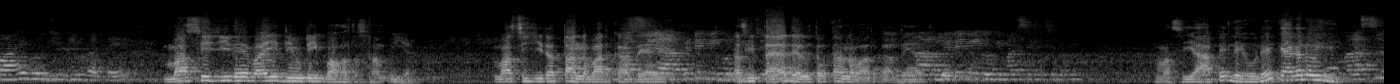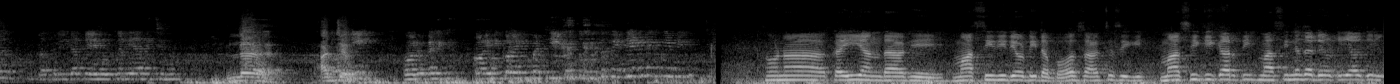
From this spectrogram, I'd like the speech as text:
ਵਾਹਿਗੁਰੂ ਜੀ ਫਤਿਹ ਮਾਸੀ ਜੀ ਨੇ ਬਾਈ ਡਿਊਟੀ ਬਹੁਤ ਸੰਭੀ ਆ। ਮਾਸੀ ਜੀ ਦਾ ਧੰਨਵਾਦ ਕਰਦੇ ਆ ਜੀ। ਅਸੀਂ ਤਹਿ ਦਿਲ ਤੋਂ ਧੰਨਵਾਦ ਕਰਦੇ ਆ। ਮਾਸੀ ਆਪੇ ਲੈ ਹੋਲੇ ਕਿਆ ਗੱਲ ਹੋਈ? ਬਸ ਬਕਰੀ ਦਾ ਪੇਨ ਉਕਰਿਆ ਵਿੱਚ ਨੂੰ। ਲੈ ਅੱਜ ਉਹਨੂੰ ਕਹੀ ਕੋਈ ਨਹੀਂ ਕੋਈ ਨਹੀਂ ਠੀਕ ਹਾਂ। ਤੂੰ ਦੁੱਧ ਪੀਂਦੀ ਹੈ ਕਿ ਨਹੀਂ ਪੀਂਦੀ ਹੁਣ ਕਈ ਜਾਂਦਾ ਕਿ ਮਾਸੀ ਦੀ ਡਿਊਟੀ ਤਾਂ ਬਹੁਤ ਸਖਤ ਸੀਗੀ। ਮਾਸੀ ਕੀ ਕਰਦੀ? ਮਾਸੀ ਨੇ ਤਾਂ ਡਿਊਟੀ ਆਪਦੀ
